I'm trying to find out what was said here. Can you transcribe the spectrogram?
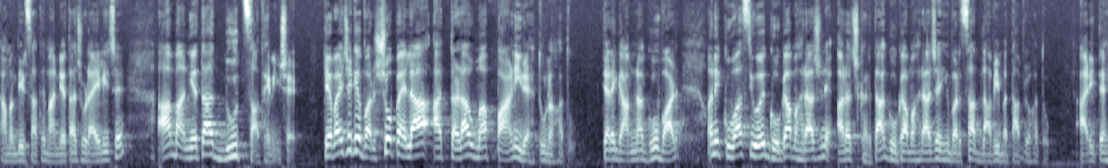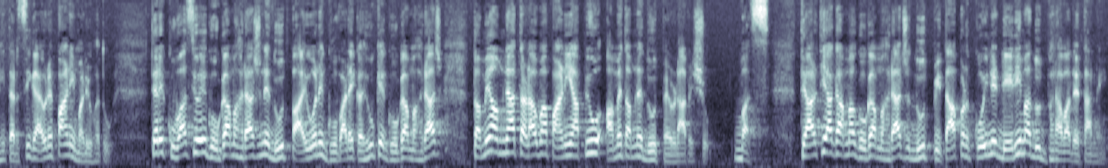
આ મંદિર સાથે માન્યતા જોડાયેલી છે, આ માન્યતા દૂધ સાથેની છે. કહેવાય છે કે વર્ષો પહેલા આ તળાવમાં પાણી રહેતું ન હતું. ત્યારે ગામના ગોવાળ અને કુવાસીઓએ ગોગા મહારાજને અરજ કરતા ગોગા મહારાજે અહીં વરસાદ લાવી બતાવ્યો હતો. આ રીતે અહીં તરસી ગાયોને પાણી મળ્યું હતું. ત્યારે કુવાસીઓએ ગોગા મહારાજને દૂધ પાયું અને ગોવાળે કહ્યું કે, ગોગા મહારાજ, તમે અમને આ તળાવમાં પાણી આપ્યું, અમે તમને દૂધ પીવડાવીશું. બસ. ત્યારથી આ ગામમાં ગોગા મહારાજ દૂધ પીતા, પણ કોઈને ડેરીમાં દૂધ ભરાવા દેતા નહીં.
